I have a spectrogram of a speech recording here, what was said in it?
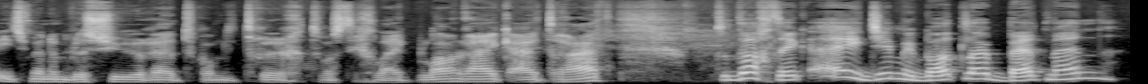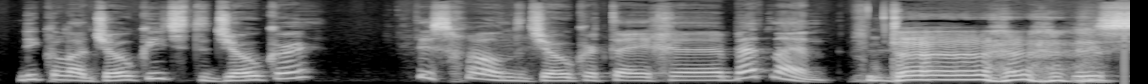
Iets met een blessure. Toen kwam hij terug. Toen was hij gelijk belangrijk, uiteraard. Toen dacht ik: Hey, Jimmy Butler, Batman, Nikola Jokic, de Joker. Het is gewoon de Joker tegen Batman. Dus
